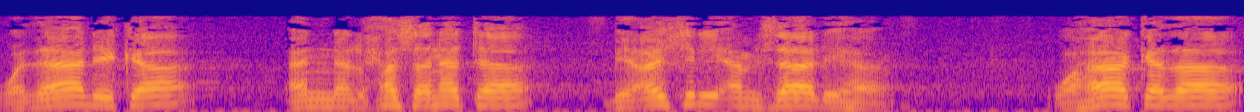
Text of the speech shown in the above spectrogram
وذلك أن الحسنة بعشر أمثالها. وهكذا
